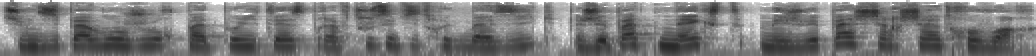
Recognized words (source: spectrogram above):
Tu me dis pas bonjour, pas de politesse, bref, tous ces petits trucs basiques. Je vais pas te next, mais je vais pas chercher à te revoir.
